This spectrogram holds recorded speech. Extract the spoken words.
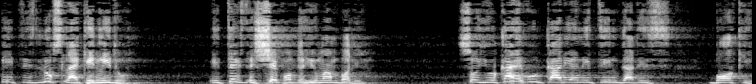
It is, looks like a needle. It takes the shape of the human body. So you can't even carry anything that is bulky.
